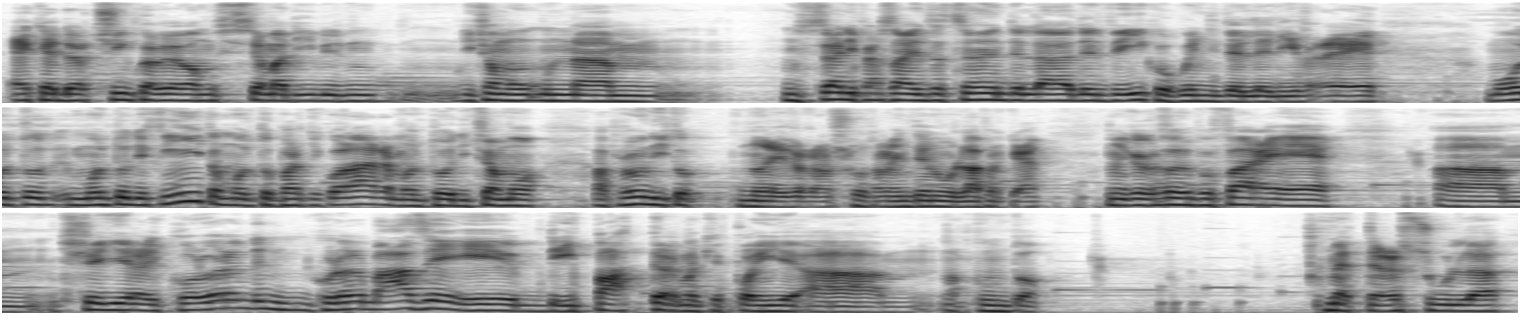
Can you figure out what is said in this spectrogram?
è che Dirt 5 aveva un sistema di, diciamo, un, um, un sistema di personalizzazione del, del, veicolo, quindi delle livree molto, molto definito, molto particolare, molto, diciamo, approfondito. Non è vero assolutamente nulla, perché l'unica cosa che puoi fare è um, scegliere il colore, il colore, base e dei pattern che puoi, um, appunto, mettere sul,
